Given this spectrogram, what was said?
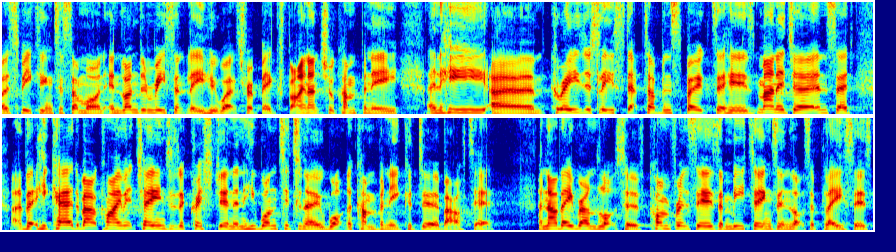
was speaking to someone in London recently who works for a big financial company, and he um, courageously stepped up and spoke to his manager and said uh, that he cared about climate change as a Christian and he wanted to know what the company could do about it. And now they run lots of conferences and meetings in lots of places.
